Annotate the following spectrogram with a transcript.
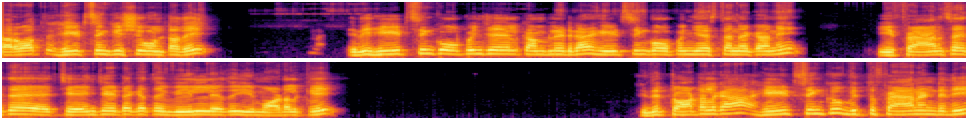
తర్వాత హీట్ సింక్ ఇష్యూ ఉంటుంది. ఇది హీట్ సింక్ ఓపెన్ చేయాలి కంప్లీట్గా. హీట్ సింక్ ఓపెన్ చేస్తేనే కానీ ఈ ఫ్యాన్స్ అయితే చేంజ్ చేయటకైతే వీలు లేదు ఈ మోడల్కి. ఇది టోటల్గా హీట్ సింక్ విత్ ఫ్యాన్ అండి ఇది.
